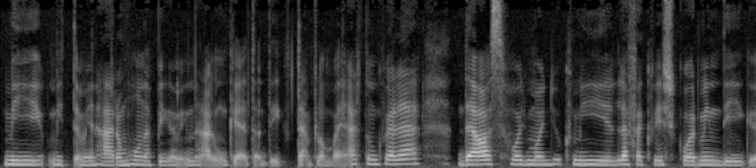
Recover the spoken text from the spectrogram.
mi, mit tudom én, három hónapig, amíg nálunk élt, addig templomba jártunk vele, de az, hogy mondjuk mi lefekvéskor mindig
